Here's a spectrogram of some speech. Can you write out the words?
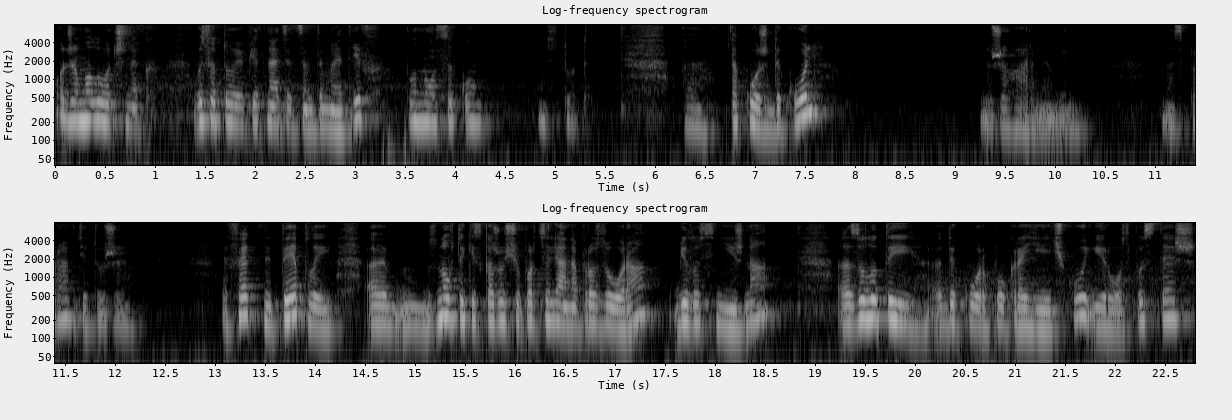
Отже, молочник висотою 15 см по носику. Ось тут. Е, Також деколь. Дуже гарний він. Насправді дуже ефектний, теплий. Е, Знов таки скажу, що порцеляна прозора, білосніжна, Е, золотий декор по краєчку і розпис теж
